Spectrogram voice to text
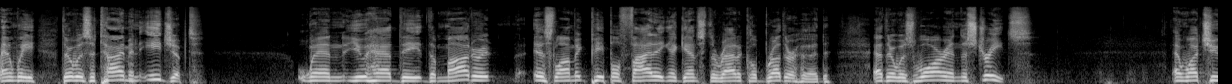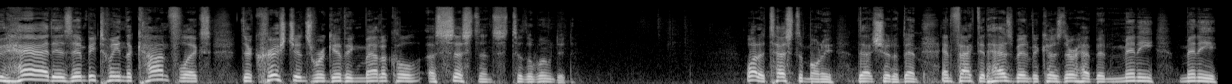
and we there was a time in Egypt when you had the the moderate Islamic people fighting against the radical Brotherhood, and there was war in the streets. And what you had is in between the conflicts, the Christians were giving medical assistance to the wounded. What a testimony that should have been. In fact, it has been because there have been many, many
